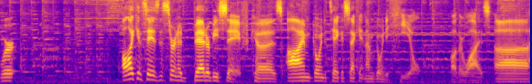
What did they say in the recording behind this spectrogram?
We're... All I can say is this turn had better be safe, because I'm going to take a second and I'm going to heal. Otherwise. Uh...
